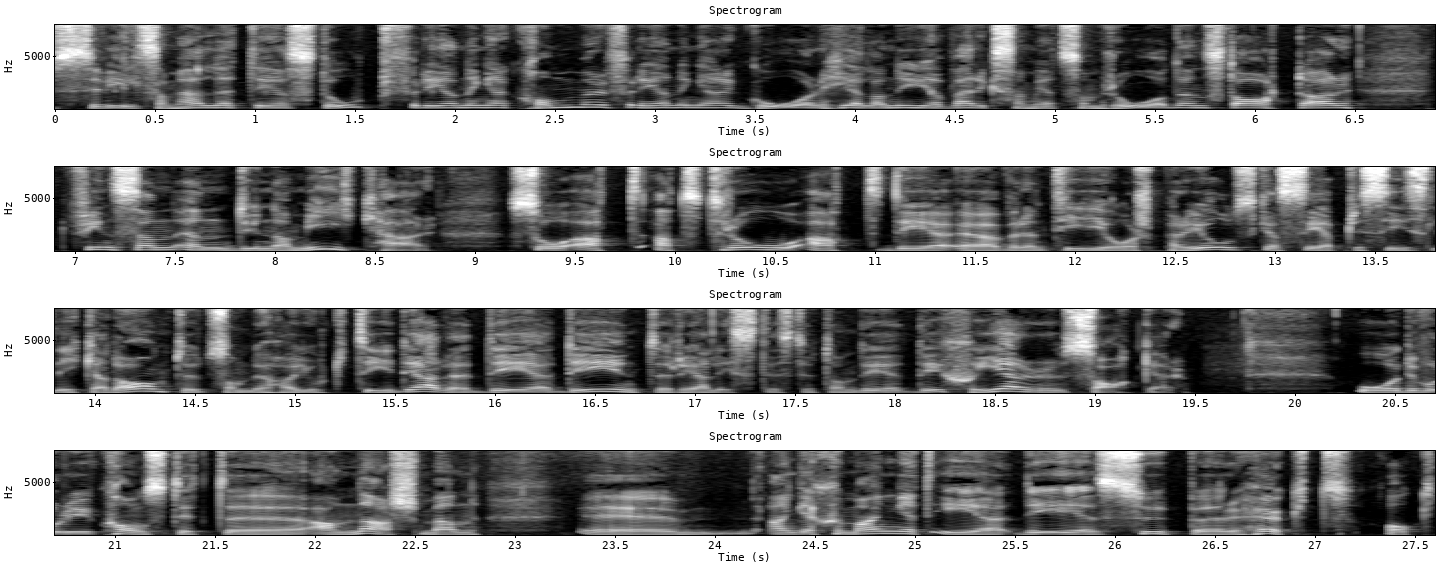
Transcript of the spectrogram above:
civilsamhället är stort. Föreningar kommer, föreningar går. Hela nya verksamhetsområden startar. Det finns en, en dynamik här. Så att, att tro att det över en tioårsperiod ska se precis likadant ut som det har gjort tidigare, det, det är inte realistiskt. Utan det, det sker saker. Och det vore ju konstigt eh, annars. Men eh, engagemanget är, det är superhögt och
